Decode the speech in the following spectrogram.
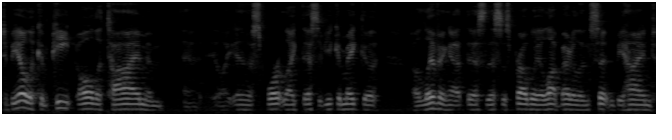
to be able to compete all the time and, and like in a sport like this, if you can make a, a living at this, this is probably a lot better than sitting behind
